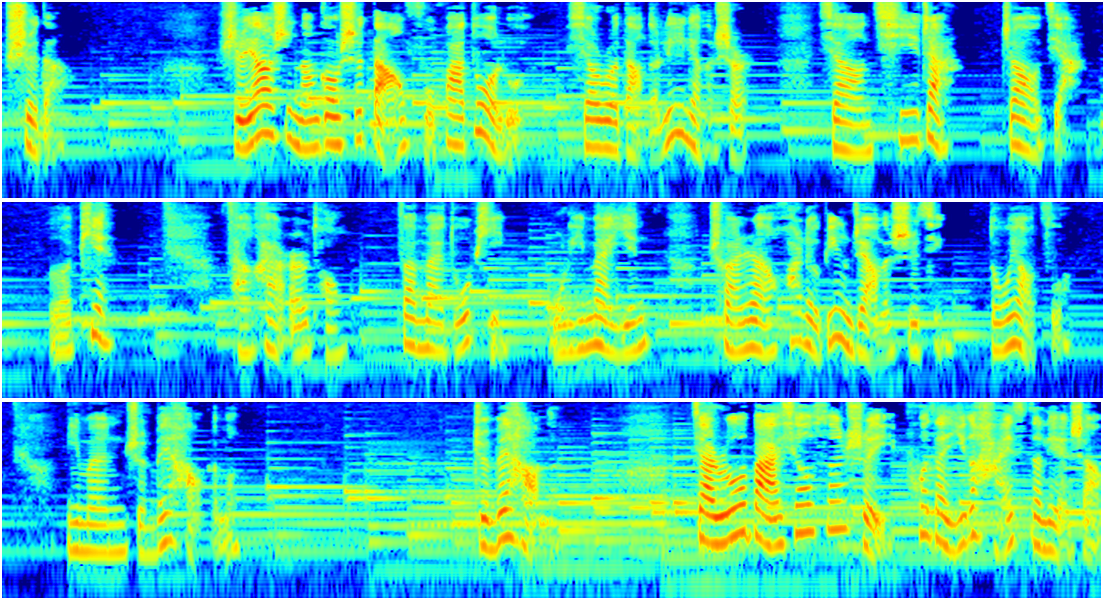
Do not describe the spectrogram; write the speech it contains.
是的。只要是能够使党腐化堕落、削弱党的力量的事儿，像欺诈、造假、讹骗。残害儿童、贩卖毒品、鼓励卖淫、传染花柳病这样的事情都要做。你们准备好了吗？准备好了。假如把硝酸水泼在一个孩子的脸上，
